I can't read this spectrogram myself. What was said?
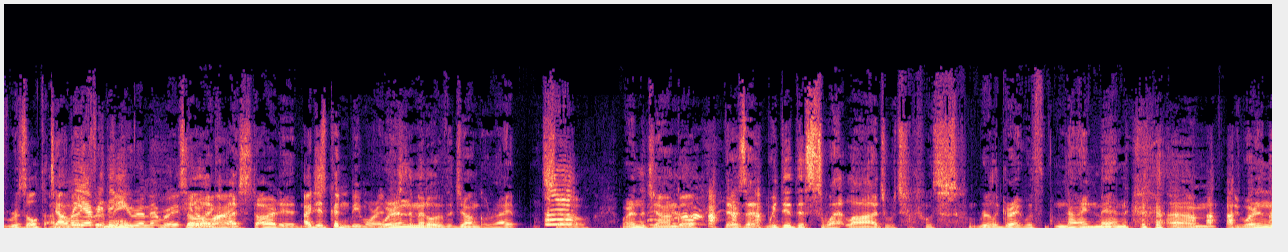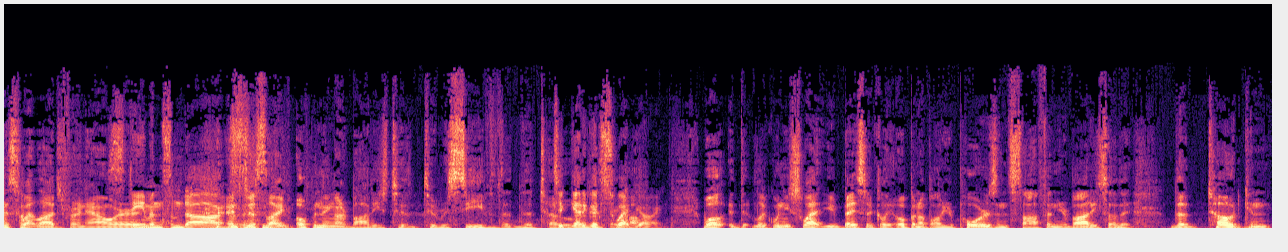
results. I Tell mean, me like, everything me- you remember, if so you don't like mind. I started. I just couldn't be more we're in the middle of the jungle, right? So we're in the jungle. There's a we did this sweat lodge, which was really great with nine men. Um, we're in the sweat lodge for an hour, Steaming some dogs. and just like opening our bodies to to receive the the toad, To get a good sweat call it. going. Well, it, like when you sweat, you basically open up all your pores and soften your body so that the toad can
